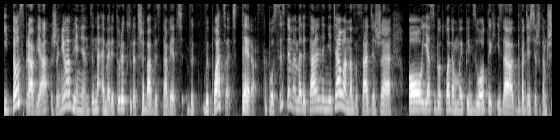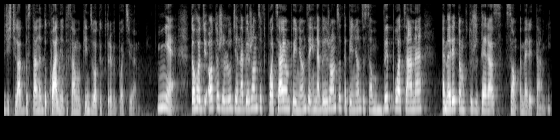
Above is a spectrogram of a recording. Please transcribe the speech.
I to sprawia, że nie ma pieniędzy na emerytury, które trzeba wystawiać, wy, wypłacać teraz. Bo system emerytalny nie działa na zasadzie, że o, ja sobie odkładam moje 5 zł i za 20 czy tam 30 lat dostanę dokładnie to samo 5 zł, które wypłaciłem. Nie. To chodzi o to, że ludzie na bieżąco wpłacają pieniądze i na bieżąco te pieniądze są wypłacane emerytom, którzy teraz są emerytami.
